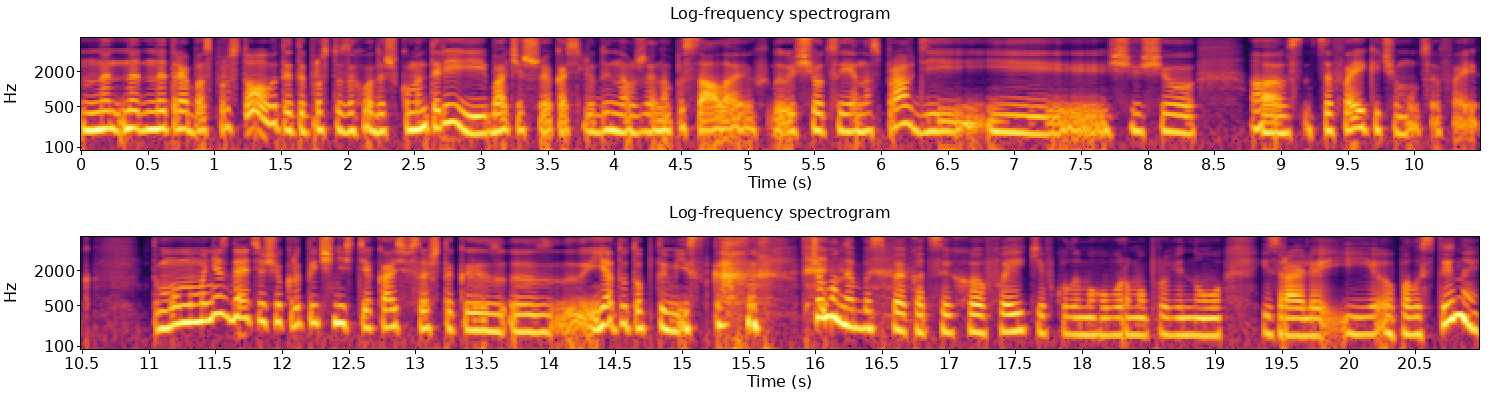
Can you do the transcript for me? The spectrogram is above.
не, не, не треба спростовувати. Ти просто заходиш в коментарі і бачиш, що якась людина вже написала, що це є насправді, і що що це фейк і чому це фейк. Тому ну мені здається, що критичність якась все ж таки я тут оптимістка. В чому небезпека цих е, фейків, коли ми говоримо про війну Ізраїля і Палестини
